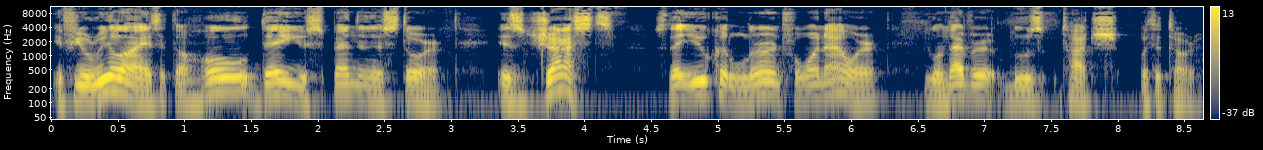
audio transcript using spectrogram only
If you realize that the whole day you spend in the store is just so that you could learn for one hour, you will never lose touch with the Torah.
